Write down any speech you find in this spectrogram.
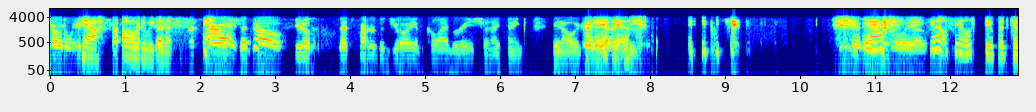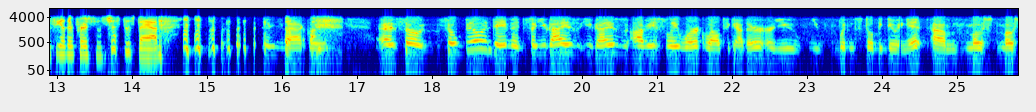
totally. Yeah. Oh, do we get it? All right. That's- So, you know that's part of the joy of collaboration. I think you know it, It kind is. of It is. it is. Yeah. It really is. you don't feel stupid because the other person's just as bad. exactly. Uh, so, so Bill and David, so you guys, you guys obviously work well together, or you you wouldn't still be doing it. Um, most most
